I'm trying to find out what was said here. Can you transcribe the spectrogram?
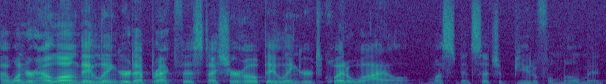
I wonder how long they lingered at breakfast. I sure hope they lingered quite a while. It must have been such a beautiful moment.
